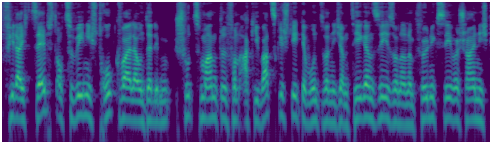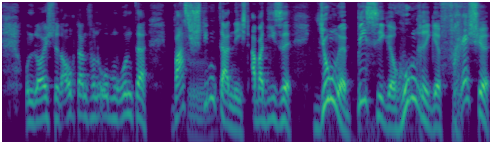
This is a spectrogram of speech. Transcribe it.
vielleicht selbst auch zu wenig Druck, weil er unter dem Schutzmantel von Aki Watzke steht? Der wohnt zwar nicht am Tegernsee, sondern am Phoenixsee wahrscheinlich und leuchtet auch dann von oben runter. Was hm. stimmt da nicht? Aber diese junge, bissige, hungrige, freche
